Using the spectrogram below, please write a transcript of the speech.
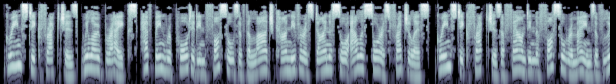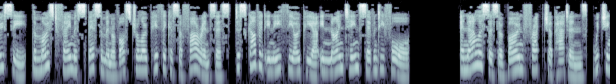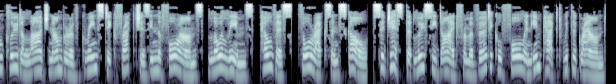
Greenstick fractures willow breaks have been reported in fossils of the large carnivorous dinosaur Allosaurus fragilis. Greenstick fractures are found in the fossil remains of Lucy, the most famous specimen of Australopithecus afarensis, discovered in Ethiopia in 1974. Analysis of bone fracture patterns, which include a large number of greenstick fractures in the forearms, lower limbs, pelvis, thorax and skull, suggest that Lucy died from a vertical fall and impact with the ground.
